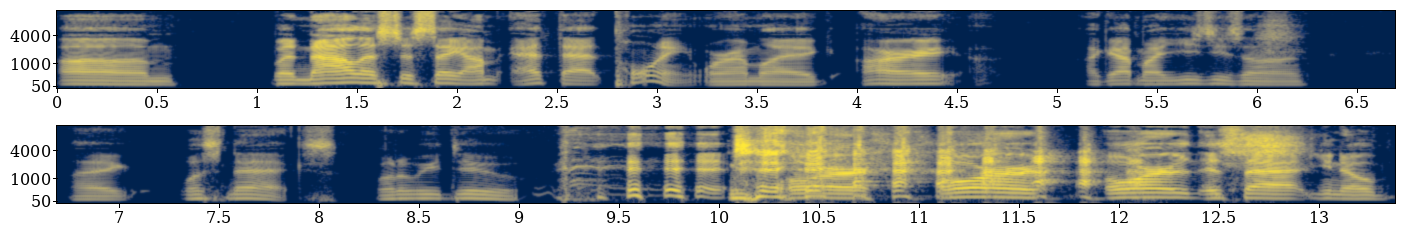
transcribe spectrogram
Um, but now let's just say I'm at that point where I'm like, all right, I got my Yeezys on, like what's next? What do we do? or or or it's that you know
